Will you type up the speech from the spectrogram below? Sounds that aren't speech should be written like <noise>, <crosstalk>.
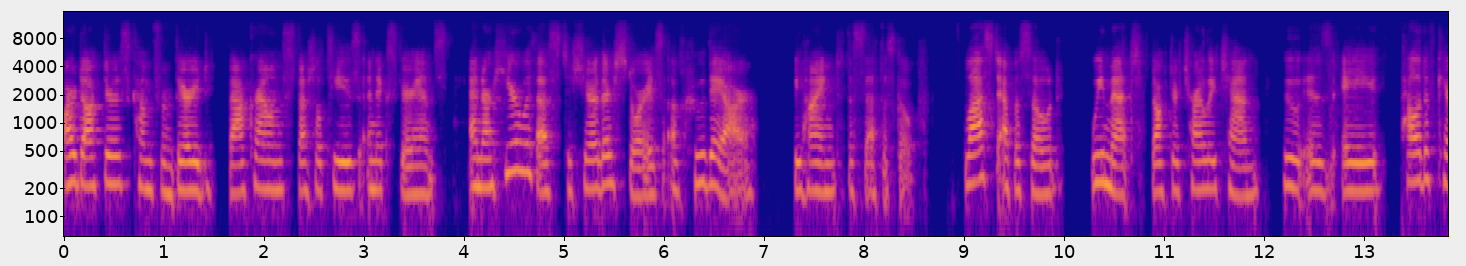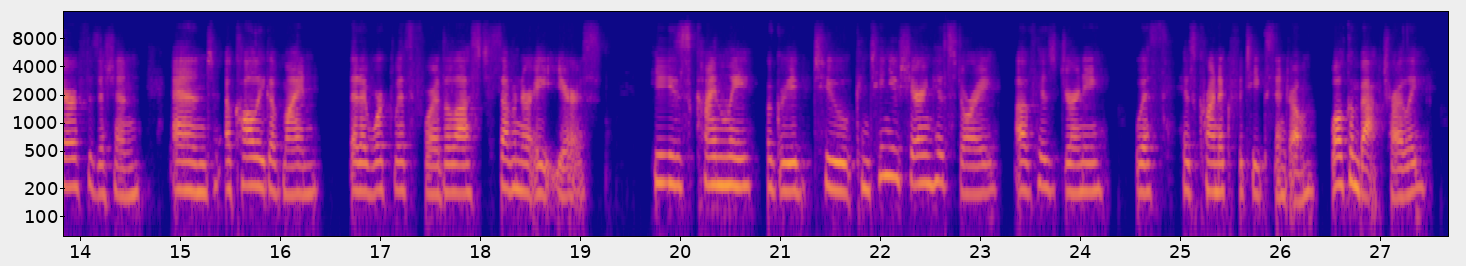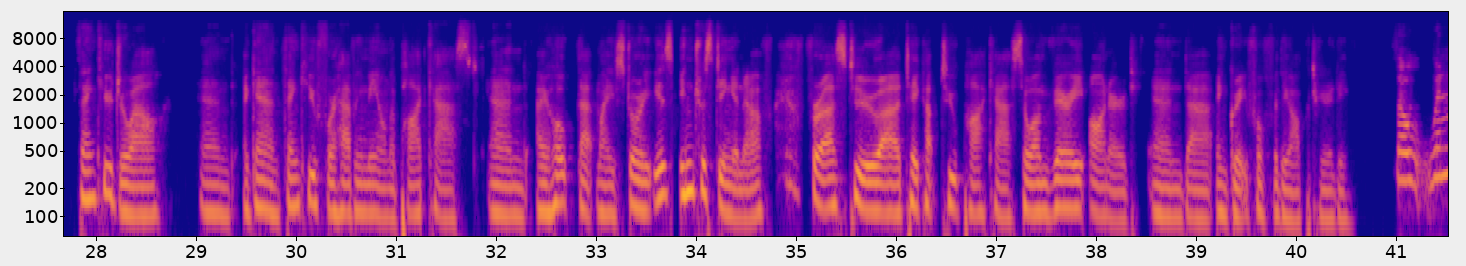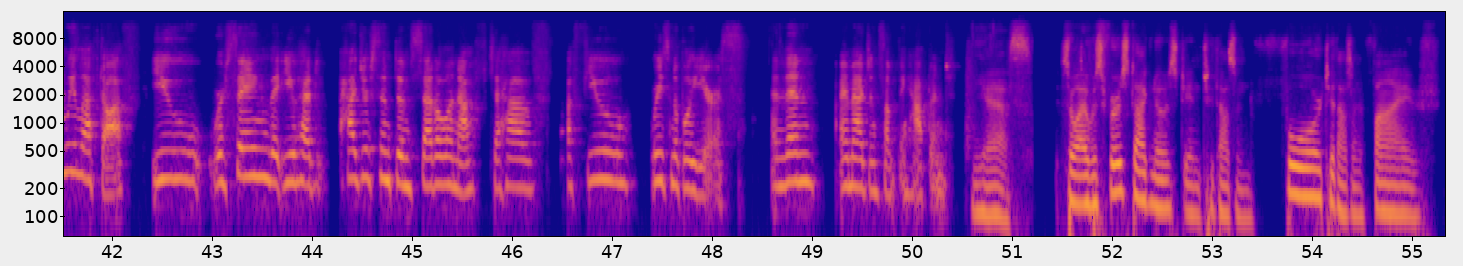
Our doctors come from varied backgrounds, specialties, and experience, and are here with us to share their stories of who they are behind the stethoscope. Last episode, we met Dr. Charlie Chan, who is a palliative care physician and a colleague of mine that I've worked with for the last seven or eight years. He's kindly agreed to continue sharing his story of his journey with his chronic fatigue syndrome. Welcome back, Charlie. Thank you, Joelle. And again, thank you for having me on the podcast. And I hope that my story is interesting enough <laughs> for us to uh, take up two podcasts. So I'm very honored and uh, and grateful for the opportunity. So when we left off, you were saying that you had had your symptoms settle enough to have a few reasonable years, and then I imagine something happened. Yes. So I was first diagnosed in 2004, 2005,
